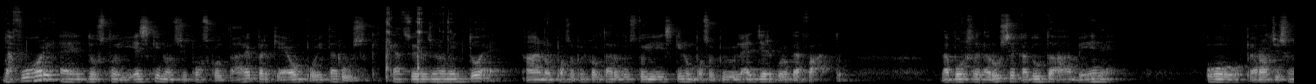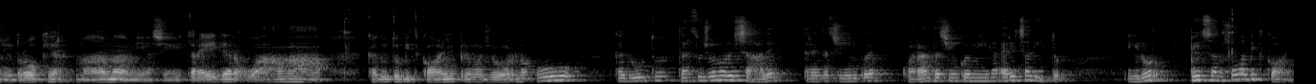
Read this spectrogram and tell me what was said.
Da fuori è Dostoevsky, non si può ascoltare perché è un poeta russo. Che cazzo di ragionamento è? Ah, non posso più ascoltare Dostoevsky, non posso più leggere quello che ha fatto. La borsa della Russia è caduta? Ah, bene. Oh, però ci sono i broker, mamma mia, sì, i trader, wow, caduto Bitcoin il primo giorno. Oh, caduto, terzo giorno risale, 35, 45 mila, è risalito. E loro pensano solo a Bitcoin.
